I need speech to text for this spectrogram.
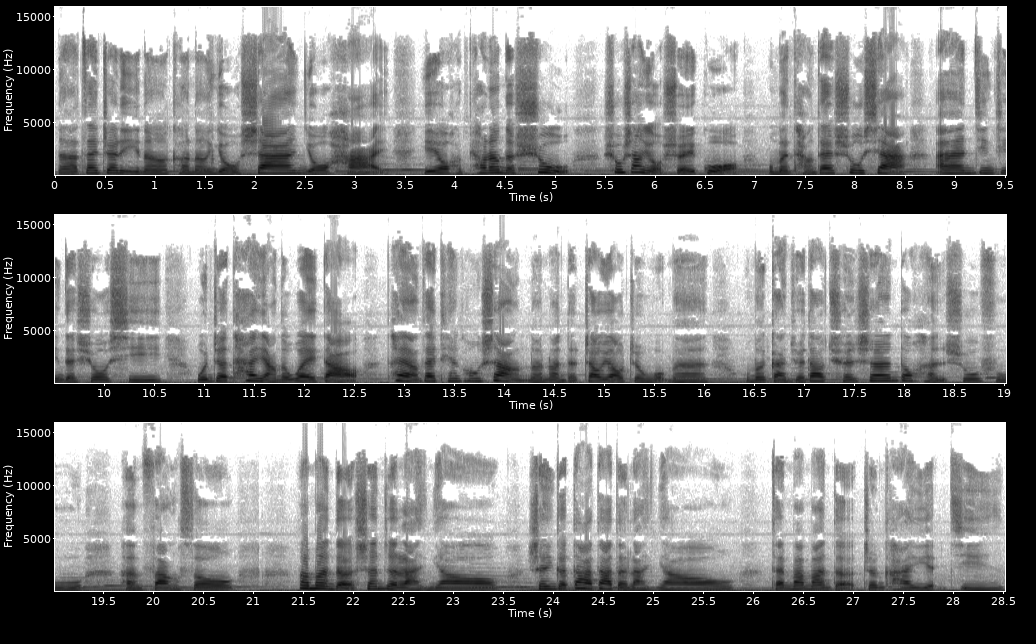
那在这里呢，可能有山，有海，也有很漂亮的树，树上有水果。我们躺在树下，安安静静的休息，闻着太阳的味道。太阳在天空上暖暖的照耀着我们，我们感觉到全身都很舒服，很放松。慢慢的伸着懒腰，伸一个大大的懒腰，再慢慢的睁开眼睛。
